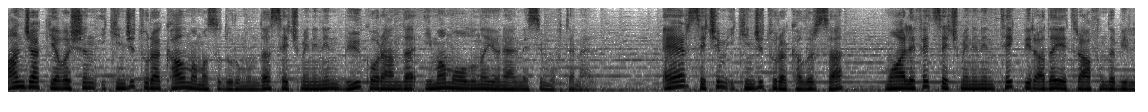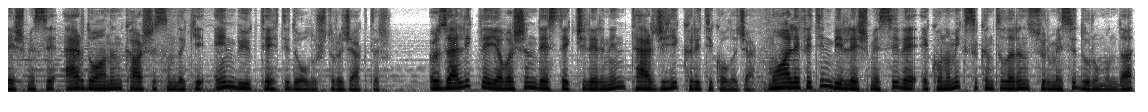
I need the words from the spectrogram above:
Ancak Yavaş'ın ikinci tura kalmaması durumunda seçmeninin büyük oranda İmamoğlu'na yönelmesi muhtemel. Eğer seçim ikinci tura kalırsa, muhalefet seçmeninin tek bir aday etrafında birleşmesi Erdoğan'ın karşısındaki en büyük tehdidi oluşturacaktır. Özellikle Yavaş'ın destekçilerinin tercihi kritik olacak. Muhalefetin birleşmesi ve ekonomik sıkıntıların sürmesi durumunda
